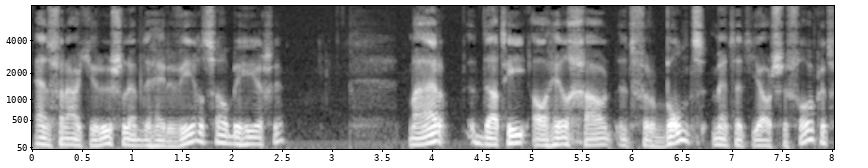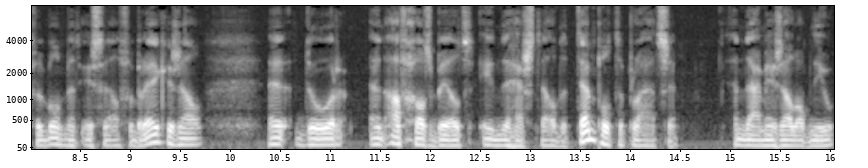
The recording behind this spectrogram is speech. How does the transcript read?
en vanuit Jeruzalem de hele wereld zal beheersen. Maar dat hij al heel gauw het verbond met het Joodse volk, het verbond met Israël, verbreken zal eh, door een afgodsbeeld in de herstelde tempel te plaatsen. En daarmee zal opnieuw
